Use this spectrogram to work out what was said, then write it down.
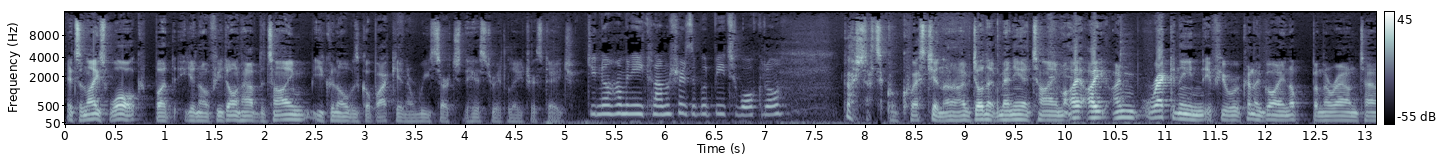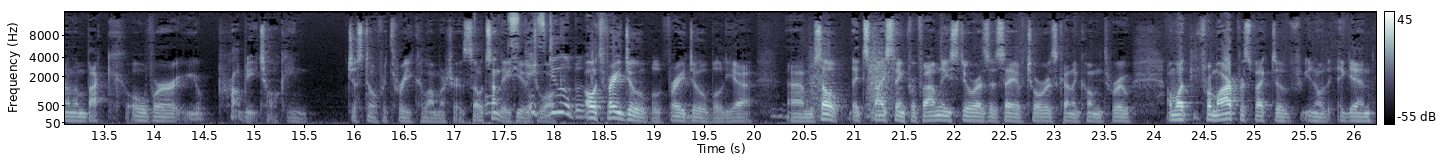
it's a nice walk, but you know, if you don't have the time, you can always go back in and research the history at a later stage. Do you know how many kilometres it would be to walk it all? Gosh, that's a good question. And I've done it many a time. I, I, I'm reckoning if you were kind of going up and around town and back over, you're probably talking just over three kilometres. So it's oh, not a huge it's walk. Doable. Oh, it's very doable, very doable. Yeah. Um, so it's a nice thing for families to, do, as I say, if tourists kind of come through. And what, from our perspective, you know, again,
